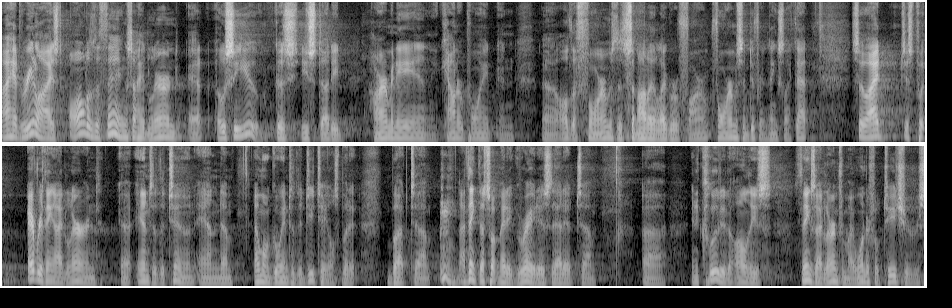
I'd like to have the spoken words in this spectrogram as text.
I had realized all of the things I had learned at OCU, because you studied harmony and counterpoint and uh, all the forms, the sonata allegro form, forms, and different things like that. So I just put everything I'd learned uh, into the tune, and um, I won't go into the details, but it, but um, I think that's what made it great is that it um, uh, included all these things I learned from my wonderful teachers,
